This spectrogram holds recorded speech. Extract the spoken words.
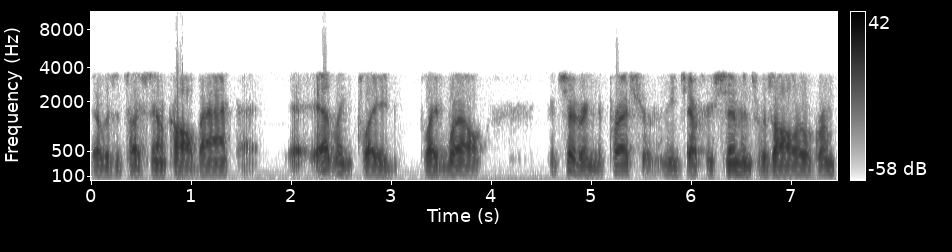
There was a touchdown call back. Etling played played well considering the pressure. I mean, Jeffrey Simmons was all over him,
